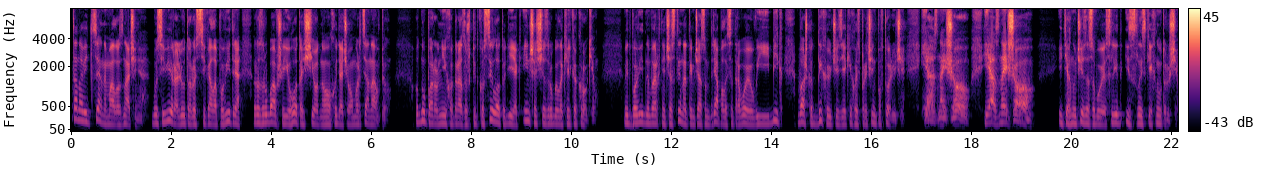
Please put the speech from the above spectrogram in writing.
Та навіть це не мало значення, бо Сівіра люто розсікала повітря, розрубавши його та ще одного ходячого мерця навпіл. Одну пару ніг одразу ж підкосило, тоді як інша ще зробила кілька кроків. Відповідна верхня частина тим часом дряпалася травою в її бік, важко дихаючи з якихось причин, повторюючи Я знайшов, я знайшов і тягнучи за собою слід із слизьких нутрощів.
